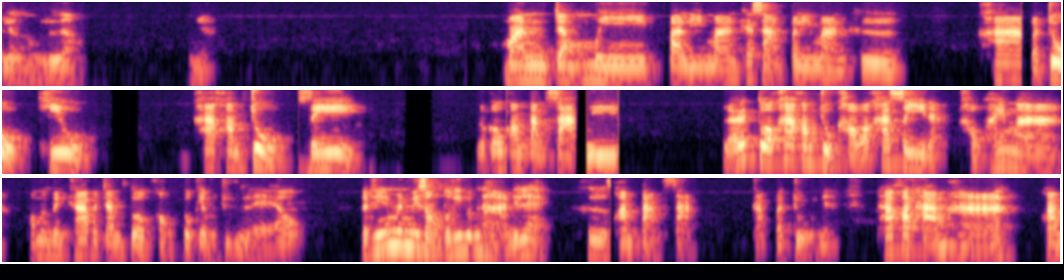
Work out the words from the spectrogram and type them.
เรื่องของเรื่อง เนี่ย มันจะมีปริมาณแค่สามปริมาณคือ ค่าประจุ Q ค่าความจุ C แล้วก็ความต่างศักย์ V แล้วตัวค่าความจุเขาว่าค่า C เนี่ยเขาให้มา เพราะมันเป็นค่าประจำตัวของตัวเก็บประจุอยู่แล้วแล้วทีนี้มันมีสองตัวที่เป็นปัญหานี่แหละ คือความต่างศักย์กับประจุเนี่ย ถ้าเขาถามหาความ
